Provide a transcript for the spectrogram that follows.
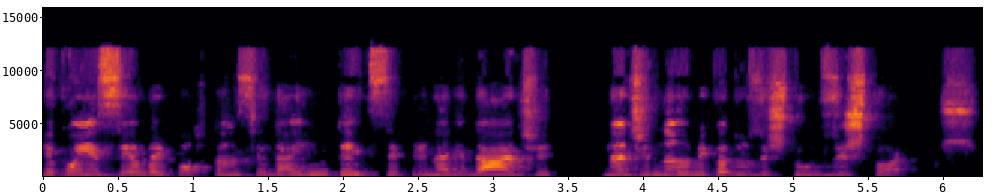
reconhecendo a importância da interdisciplinaridade na dinâmica dos estudos históricos.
